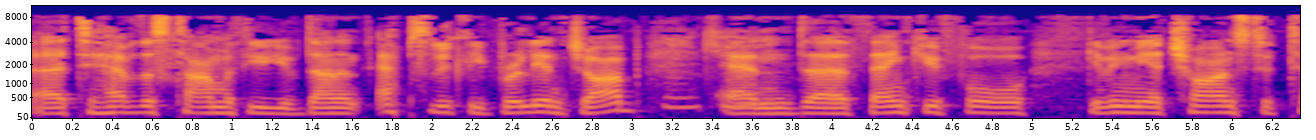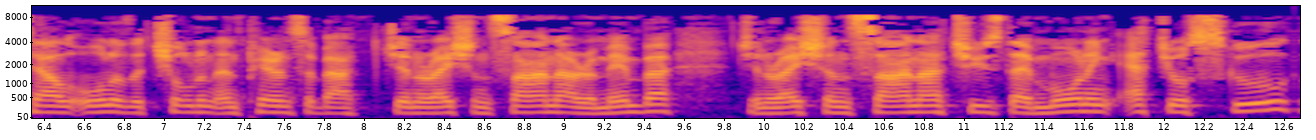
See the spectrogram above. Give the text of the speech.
uh, to have this time with you. You've done an absolutely brilliant job, Thank you. and uh, thank you for giving me a chance to tell all of the children and parents about Generation Sinai. Remember, Generation Sinai Tuesday morning at your school.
